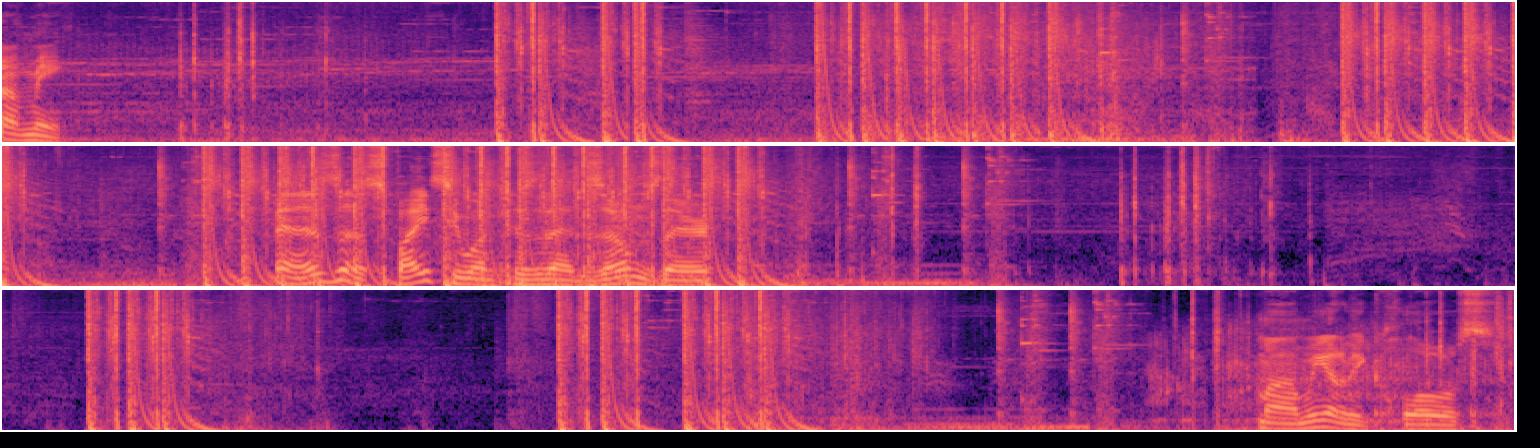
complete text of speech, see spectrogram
Get me. Man, this is a spicy one because of that zones there. Come on, we gotta be close.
